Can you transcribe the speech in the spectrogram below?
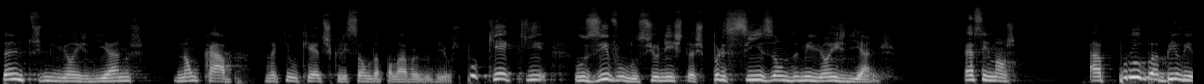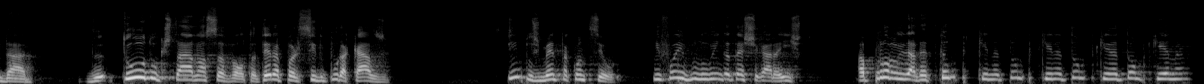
tantos milhões de anos não cabe naquilo que é a descrição da palavra de Deus. Por que é que os evolucionistas precisam de milhões de anos? É assim, irmãos, a probabilidade de tudo o que está à nossa volta ter aparecido por acaso simplesmente aconteceu e foi evoluindo até chegar a isto. A probabilidade é tão pequena, tão pequena, tão pequena, tão pequena.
